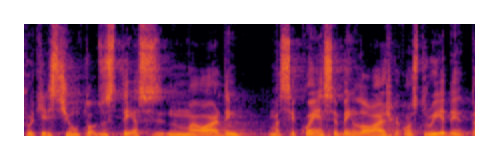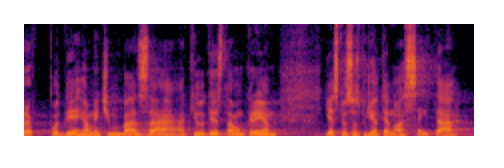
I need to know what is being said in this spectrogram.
Porque eles tinham todos os textos numa ordem, uma sequência bem lógica, construída, para poder realmente embasar aquilo que eles estavam crendo, e as pessoas podiam até não aceitar,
